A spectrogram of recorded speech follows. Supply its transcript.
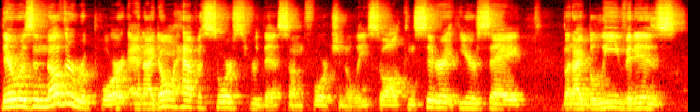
There was another report, and I don't have a source for this, unfortunately, so I'll consider it hearsay, but I believe it is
